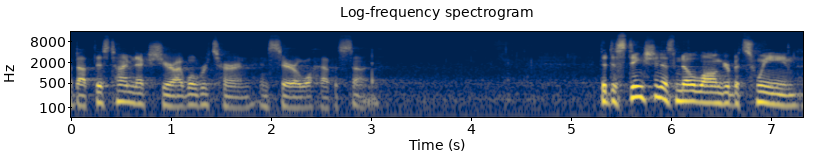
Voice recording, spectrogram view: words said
About this time next year I will return, and Sarah will have a son. The distinction is no longer between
